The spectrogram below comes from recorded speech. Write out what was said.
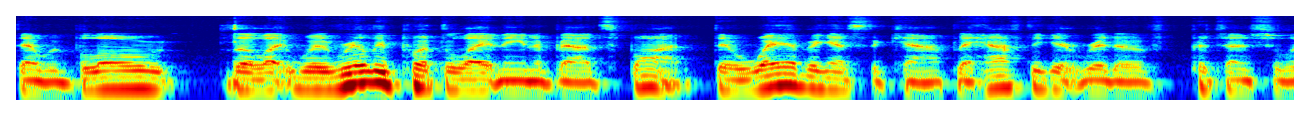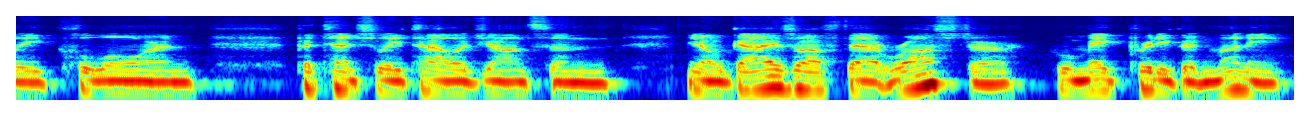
that would blow the light would really put the Lightning in a bad spot. They're way up against the cap. They have to get rid of potentially Killorn potentially Tyler Johnson, you know, guys off that roster who make pretty good money,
